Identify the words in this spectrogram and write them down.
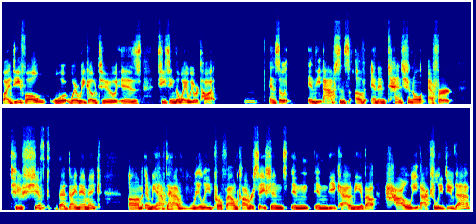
by default, w- where we go to is teaching the way we were taught. Mm. And so, in the absence of an intentional effort to shift that dynamic, um, and we have to have really profound conversations in in the academy about how we actually do that.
